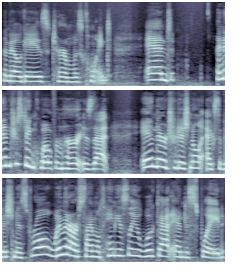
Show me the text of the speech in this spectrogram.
the male gaze term was coined. And an interesting quote from her is that in their traditional exhibitionist role, women are simultaneously looked at and displayed,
